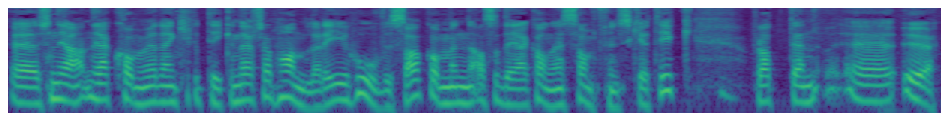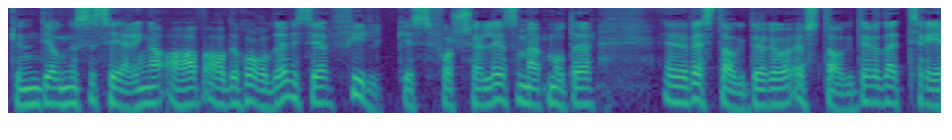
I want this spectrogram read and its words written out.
Eh, så når jeg, kommer med den kritikken der, så handler det i hovedsak om en, altså det jeg kaller en samfunnskritikk. For at den eh, økende diagnostiseringa av ADHD Vi ser fylkesforskjeller som er på en måte eh, Vest-Agder og Øst-Agder. Det er tre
